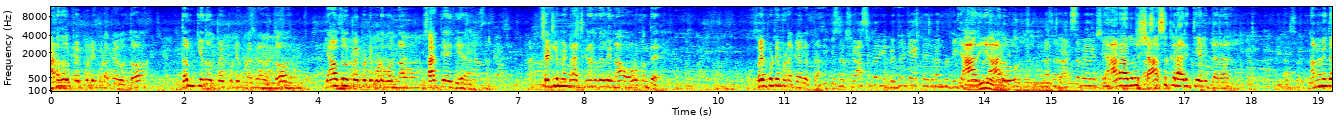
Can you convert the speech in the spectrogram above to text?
ಹಣದಲ್ಲಿ ಪೈಪೋಟಿ ಕೊಡೋಕ್ಕಾಗುತ್ತೋ? ಧಮ್ಕಿನಲ್ಲಿ ಪೈಪೋಟಿ ಕೊಡೋಕ್ಕಾಗುತ್ತೋ? ಯಾವುದ್ರಲ್ಲಿ ಪೈಪೋಟಿ ಕೊಡ್ಬೋದು ನಾವು? ಸಾಧ್ಯ ಇದೆಯಾ? ಸೆಟ್ಲ್ಮೆಂಟ್ ರಾಜಕಾರಣದಲ್ಲಿ ನಾವು ಅವ್ರ ಮುಂದೆ ಪೈಪೋಟಿ ಮಾಡೋಕ್ಕಾಗತ್ತಾ? ಯಾರು ಯಾರು, ಯಾರಾದರೂ ಶಾಸಕರ ರೀತಿ ಹೇಳಿದ್ದಾರ? ನಮ್ಮಿಂದ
